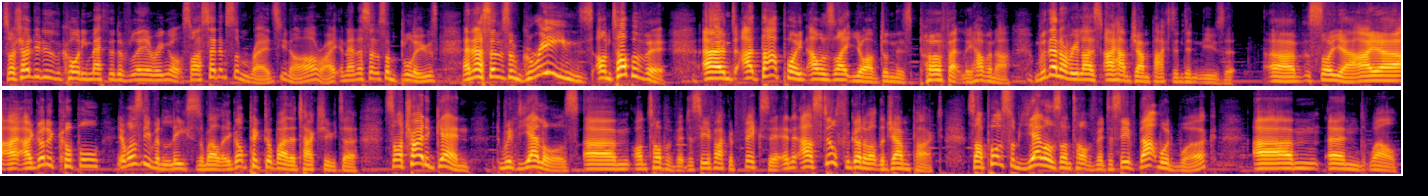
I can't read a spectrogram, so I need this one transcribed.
So I tried to do the corny method of layering up. So I sent him some reds, you know, all right. And then I sent him some blues. And then I sent him some greens on top of it. And at that point, I was like, yo, I've done this perfectly, haven't I? But then I realized I have jam packs and didn't use it. Um, so yeah, I, uh, I, I got a couple. It wasn't even leaks as well. It got picked up by the tack shooter. So I tried again with yellows um, on top of it to see if I could fix it. And I still forgot about the jam packed. So I put some yellows on top of it to see if that would work. Um, and well,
